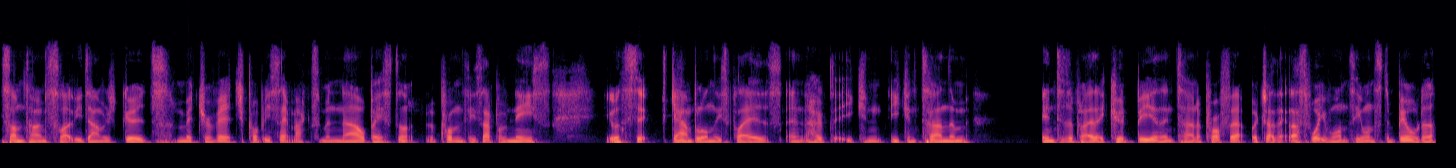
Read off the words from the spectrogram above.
Sometimes slightly damaged goods. Mitrovic, probably St. Maximin now, based on the problems he's had with Nice. He wants to gamble on these players and hope that he can he can turn them into the player they could be and then turn a profit, which I think that's what he wants. He wants to build a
